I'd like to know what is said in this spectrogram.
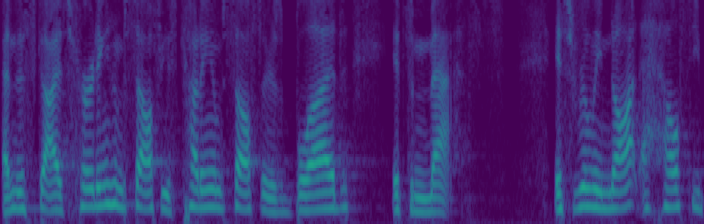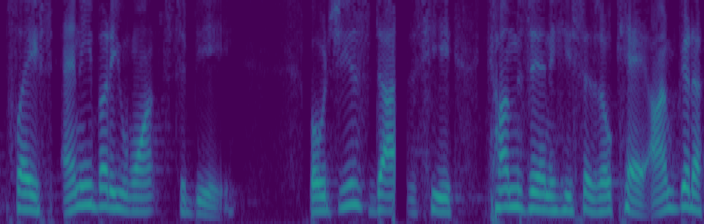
And this guy's hurting himself, he's cutting himself, there's blood, it's a mess. It's really not a healthy place anybody wants to be. But what Jesus does is he comes in and he says, okay, I'm going to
